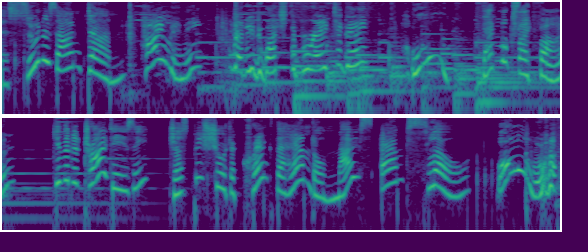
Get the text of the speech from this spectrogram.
As soon as I'm done. Hi, Minnie. Ready to watch the parade today? Ooh, that looks like fun. Give it a try, Daisy. Just be sure to crank the handle nice and slow. Oh!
